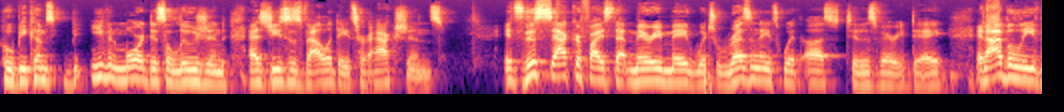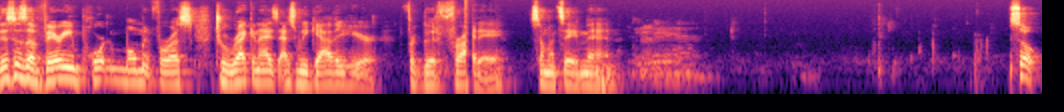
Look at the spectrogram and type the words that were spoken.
who becomes even more disillusioned as Jesus validates her actions. It's this sacrifice that Mary made which resonates with us to this very day. And I believe this is a very important moment for us to recognize as we gather here for Good Friday. Someone say amen. So,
